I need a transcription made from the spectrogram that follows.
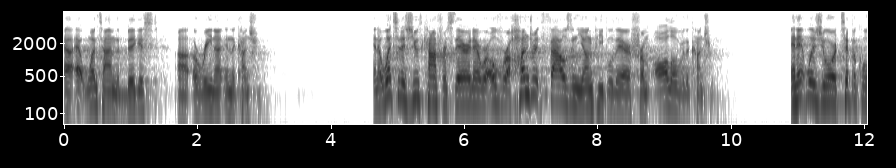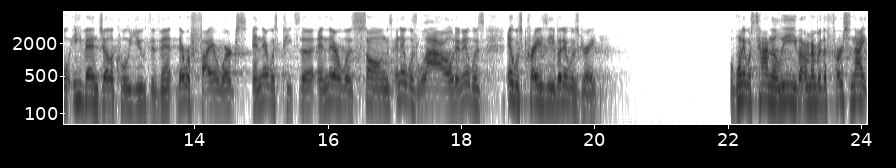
uh, at one time the biggest uh, arena in the country. And I went to this youth conference there, and there were over 100,000 young people there from all over the country. And it was your typical evangelical youth event. There were fireworks, and there was pizza, and there was songs, and it was loud, and it was, it was crazy, but it was great. But when it was time to leave, I remember the first night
